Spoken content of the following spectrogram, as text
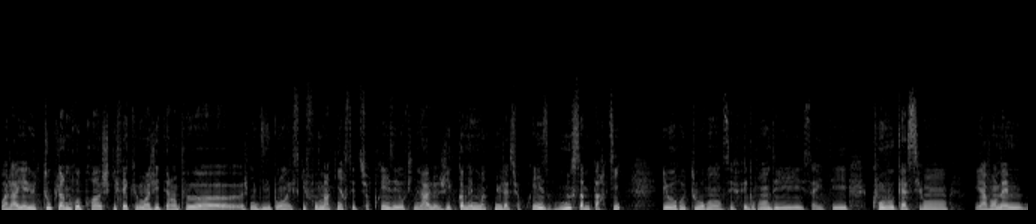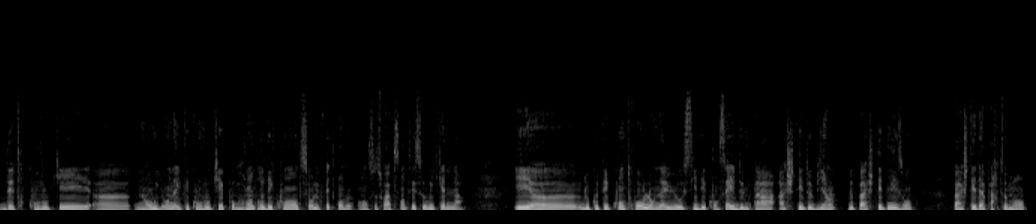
Voilà, il y a eu tout plein de reproches qui fait que moi j'étais un peu, je me disais bon, est-ce qu'il faut maintenir cette surprise? Et au final, j'ai quand même maintenu la surprise. Nous sommes partis. Et au retour, on s'est fait gronder, ça a été convocation. Et avant même d'être convoqué, euh, non, oui, on a été convoqué pour mmh. rendre des comptes sur le fait qu'on se soit absenté ce week-end-là. Et euh, le côté contrôle, on a eu aussi des conseils de ne pas acheter de biens, de ne pas acheter de maison, pas acheter d'appartement.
